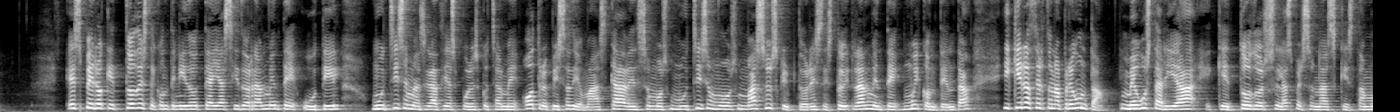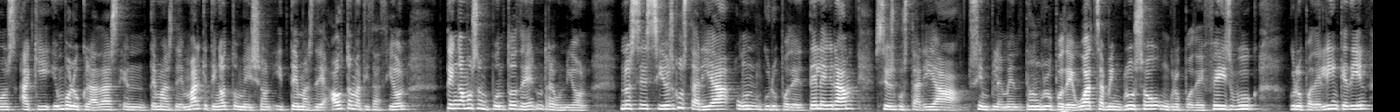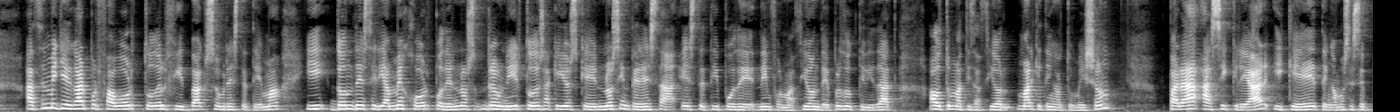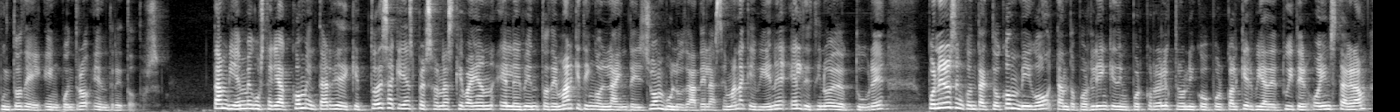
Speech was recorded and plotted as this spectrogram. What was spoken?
Espero que todo este contenido te haya sido realmente útil. Muchísimas gracias por escucharme otro episodio más. Cada vez somos muchísimos más suscriptores. Estoy realmente muy contenta. Y quiero hacerte una pregunta. Me gustaría que todas las personas que estamos aquí involucradas en temas de marketing automation y temas de automatización tengamos un punto de reunión. No sé si os gustaría un grupo de Telegram, si os gustaría simplemente un grupo de WhatsApp incluso, un grupo de Facebook, grupo de LinkedIn. Hacedme llegar, por favor, todo el feedback sobre este tema y dónde sería mejor podernos reunir todos aquellos que nos interesa este tipo de, información de productividad, automatización, marketing automation, para así crear y que tengamos ese punto de encuentro entre todos. También me gustaría comentar de que todas aquellas personas que vayan al evento de marketing online de Joan Boluda de la semana que viene, el 19 de octubre, poneros en contacto conmigo, tanto por LinkedIn, por correo electrónico, por cualquier vía de Twitter o Instagram,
